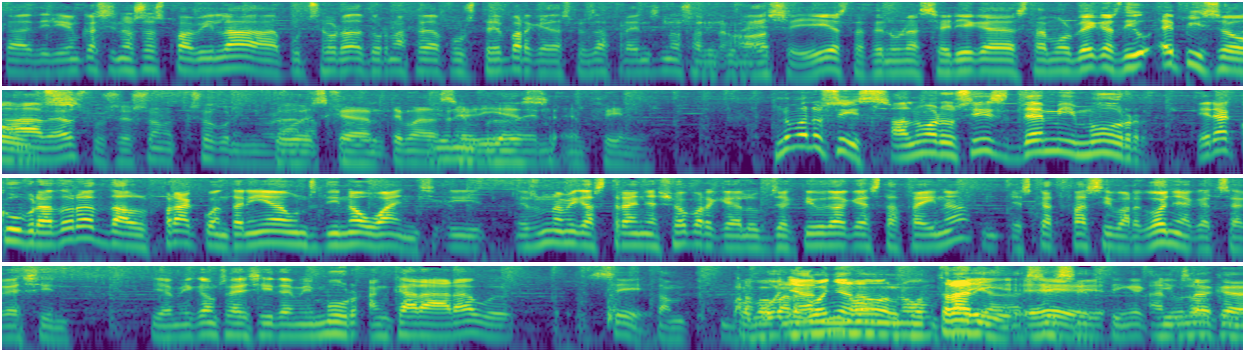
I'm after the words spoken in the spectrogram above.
Que diríem que si no s'espavila potser haurà de tornar a fer de fuster perquè després de Friends no se li No, coneix. sí, està fent una sèrie que està molt bé, que es diu Episodes. Ah, veus? Potser soc, soc un ignorant. Tu, és que el tema de un sèries, imprudent. en fi. Número 6. El número 6, Demi Moore. Era cobradora del frac quan tenia uns 19 anys. I és una mica estrany això perquè l'objectiu d'aquesta feina és que et faci vergonya que et segueixin. I a mi que em segueixi Demi Moore encara ara... Sí, Tam- com a vergonya no, al em contrari. eh, tinc aquí una que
